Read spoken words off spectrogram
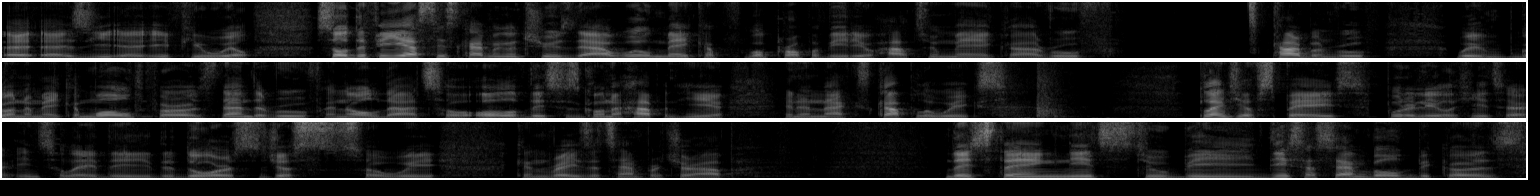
as if you will. So the Fiesta is coming on Tuesday. I will make a, a, proper video how to make a roof, carbon roof. We're gonna make a mold first, then the roof and all that. So all of this is gonna happen here in the next couple of weeks. Plenty of space, put a little heater, insulate the, the doors just so we can raise the temperature up. This thing needs to be disassembled because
